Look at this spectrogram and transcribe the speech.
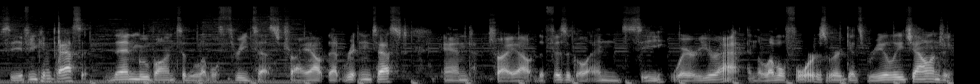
See if you can pass it. Then move on to the level three test. Try out that written test and try out the physical and see where you're at. And the level four is where it gets really challenging.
